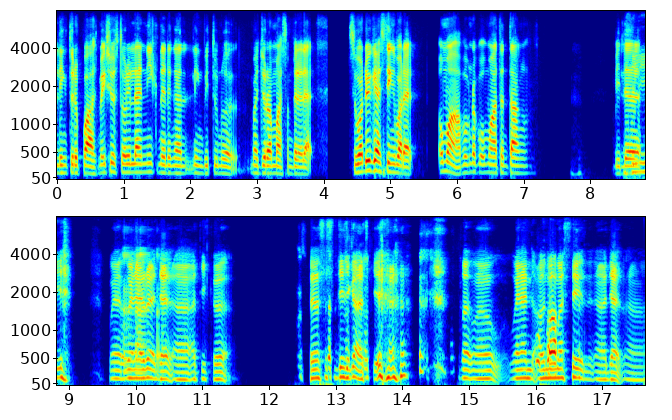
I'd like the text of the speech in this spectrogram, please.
Link to the Past. Make sure storyline ni kena dengan Link Between World, Majorama something like that. So what do you guys think about that? Omar, apa pendapat Omar tentang bila Actually, when when I read that uh, article saya rasa sedih juga lah sikit. But uh, when Anuma said uh, that uh,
